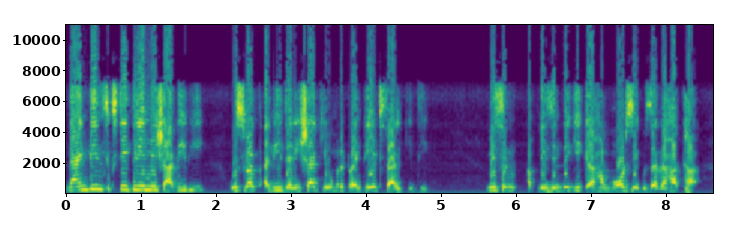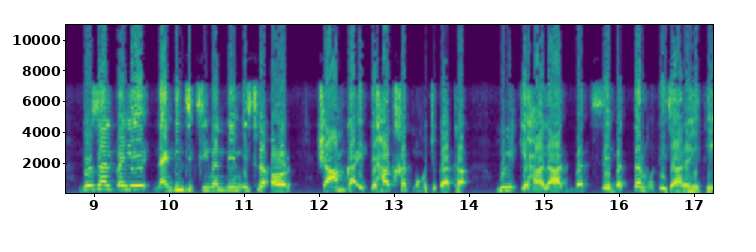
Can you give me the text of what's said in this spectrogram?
1963 میں شادی بھی اس وقت علی جریشہ کی عمر 28 سال کی تھی۔ مصر اپنی زندگی کے اہم موڑ سے گزر رہا تھا۔ دو سال پہلے 1961 میں مصر اور شام کا اتحاد ختم ہو چکا تھا۔ ملک کے حالات بد سے بدتر ہوتے جا رہے تھے۔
